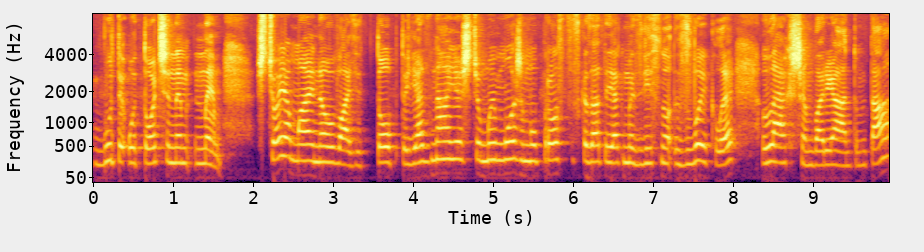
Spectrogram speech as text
бути оточеним ним. Що я маю на увазі? Тобто я знаю, що ми можемо просто сказати, як ми, звісно, звикли легшим варіантом. Та?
